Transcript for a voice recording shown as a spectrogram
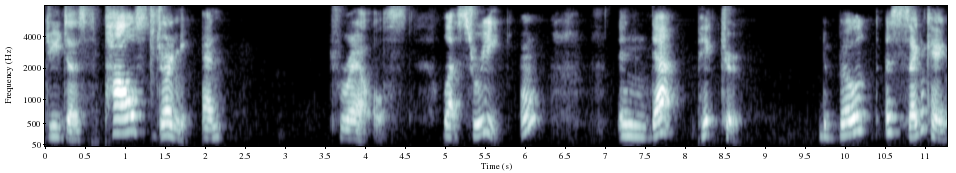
Jesus, Paul's Journey and Trails. Let's read. Hmm? In that picture, the boat is sinking.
